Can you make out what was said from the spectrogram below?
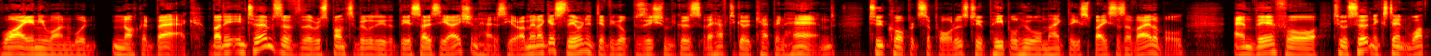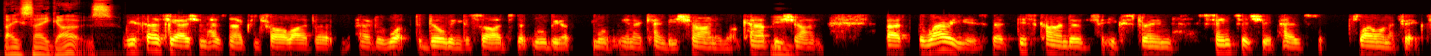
why anyone would knock it back. But in terms of the responsibility that the association has here, I mean, I guess they're in a difficult position because they have to go cap in hand to corporate supporters, to people who will make these spaces available, and therefore, to a certain extent, what they say goes. The association has no control over over what the building decides that will be, will, you know, can be shown and what can't be mm. shown. But the worry is that this kind of extreme censorship has flow on effects.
